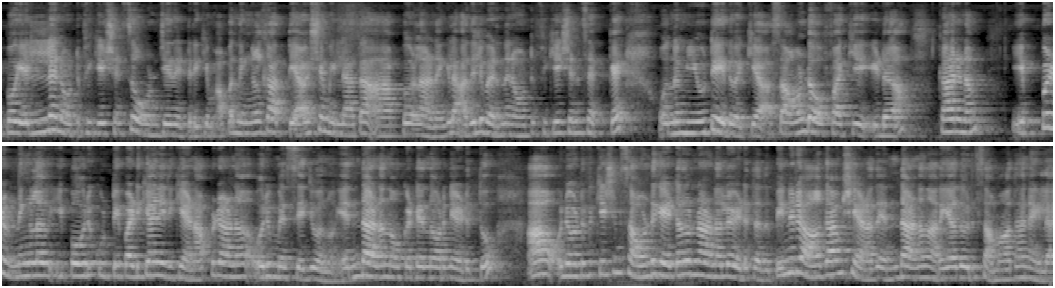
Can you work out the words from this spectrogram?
ഇപ്പോൾ എല്ലാ നോട്ടിഫിക്കേഷൻസ് ഓൺ ചെയ്തിട്ടിരിക്കും. അപ്പം നിങ്ങൾക്ക് അത്യാവശ്യമില്ലാത്ത ആപ്പുകളാണെങ്കിൽ അതിൽ വരുന്ന നോട്ടിഫിക്കേഷൻസ് ഒക്കെ ഒന്ന് മ്യൂട്ട് ചെയ്ത് വെക്കുക സൗണ്ട് ഓഫാക്കി ഇടുക. കാരണം എപ്പോഴും നിങ്ങൾ ഇപ്പോൾ ഒരു കുട്ടി പഠിക്കാനിരിക്കുകയാണ് അപ്പോഴാണ് ഒരു മെസ്സേജ് വന്നു. എന്താണ് നോക്കട്ടെ എന്ന് പറഞ്ഞ് എടുത്തു. ആ നോട്ടിഫിക്കേഷൻ സൗണ്ട് കേട്ടതുകൊണ്ടാണല്ലോ എടുത്തത്. പിന്നെ ഒരു ആകാംക്ഷയാണ് അത് എന്താണെന്ന് അറിയാതെ ഒരു സമാധാനമില്ല.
